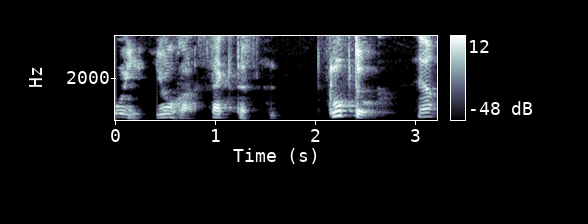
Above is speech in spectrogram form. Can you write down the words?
Oei, yoga, sectes. Klopt ook. Ja,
